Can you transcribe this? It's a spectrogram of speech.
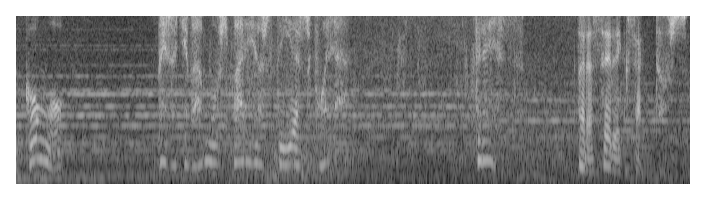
Bien cómo, pero llevamos varios días fuera. Tres, para ser exactos.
